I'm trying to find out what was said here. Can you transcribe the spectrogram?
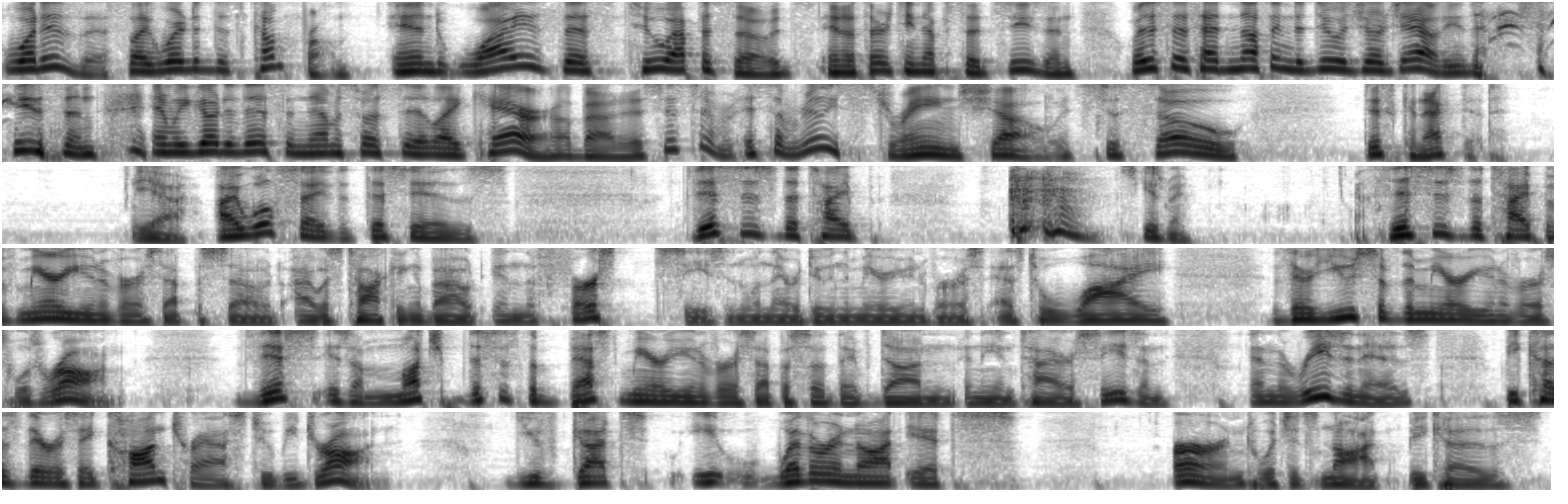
what is this? Like, where did this come from? And why is this two episodes in a 13 episode season where this has had nothing to do with Georgiou the entire season? And we go to this, and now I'm supposed to like care about it. It's just a, it's a really strange show. It's just so disconnected. Yeah, I will say that this is this is the type excuse me. This is the type of mirror universe episode I was talking about in the first season when they were doing the mirror universe as to why their use of the mirror universe was wrong. This is a much this is the best mirror universe episode they've done in the entire season. And the reason is because there is a contrast to be drawn. You've got whether or not it's earned, which it's not, because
